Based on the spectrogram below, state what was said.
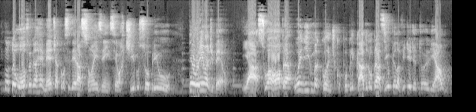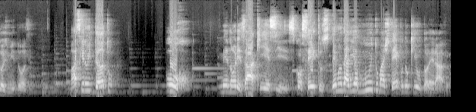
E Dr. Wolfgang remete a considerações em seu artigo sobre o Teorema de Bell, e a sua obra O Enigma Quântico, publicado no Brasil pela Vida Editorial 2012. Mas que, no entanto, por menorizar aqui esses conceitos, demandaria muito mais tempo do que o tolerável,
